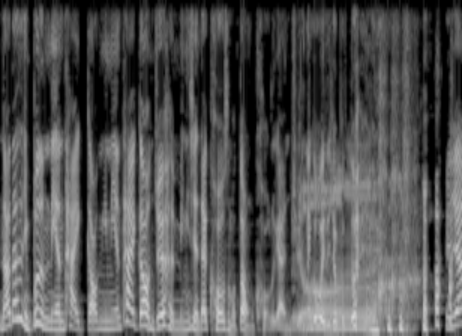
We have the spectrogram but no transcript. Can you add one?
然后，但是你不能粘太高，你粘太高，你就会很明显在抠什么洞口的感觉，那个位置就不对。你要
